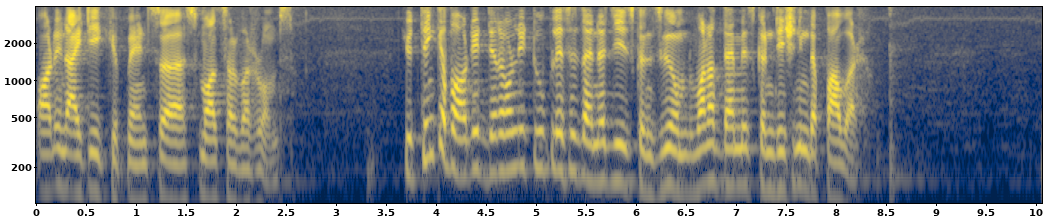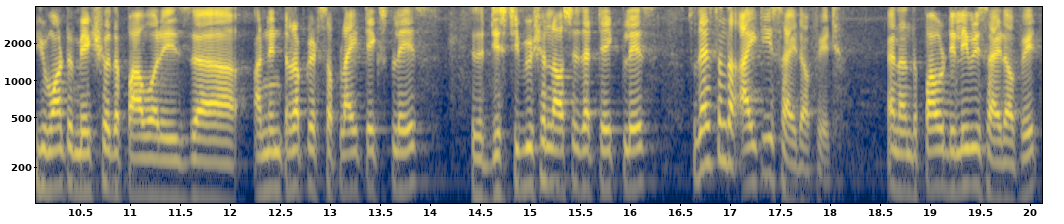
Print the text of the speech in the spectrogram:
or in IT equipments, uh, small server rooms you think about it, there are only two places the energy is consumed. One of them is conditioning the power. You want to make sure the power is uh, uninterrupted supply takes place. There's a distribution losses that take place. So that's on the IT side of it and on the power delivery side of it.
